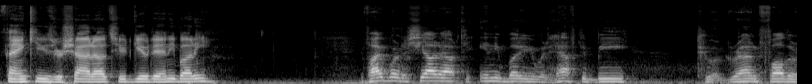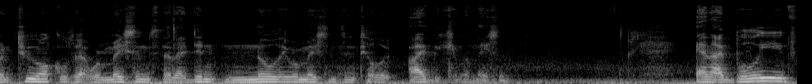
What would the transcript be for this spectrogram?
thank yous or shout outs you'd give to anybody? If I were to shout out to anybody, it would have to be to a grandfather and two uncles that were Masons that I didn't know they were Masons until I became a Mason. And I believe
